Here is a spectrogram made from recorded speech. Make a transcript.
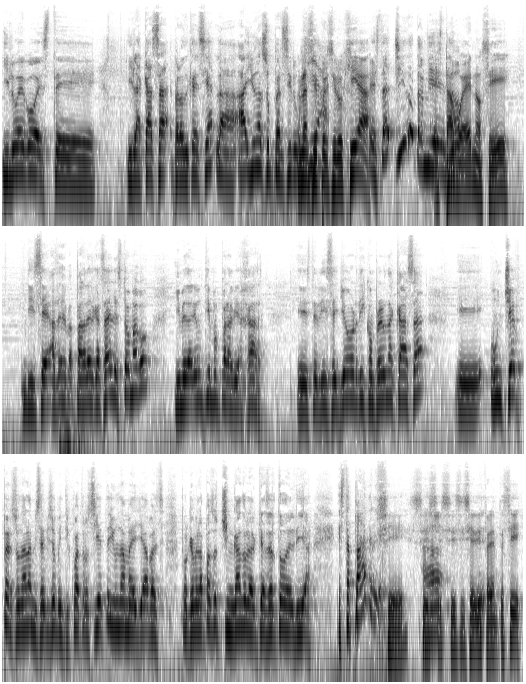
y luego este y la casa, perdón, ¿qué decía? La hay una super cirugía. Una supercirugía. Está chido también, Está ¿no? bueno, sí. Dice, "Ade- para adelgazar el estómago y me daría un tiempo para viajar. Este dice Jordi, compré una casa eh, un chef personal a mi servicio 24/7 y una ama de llaves, porque me la paso chingándole al que hacer todo el día. Está padre. Sí, sí, Ajá. sí, sí, sí, sí, es diferente. Sí,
